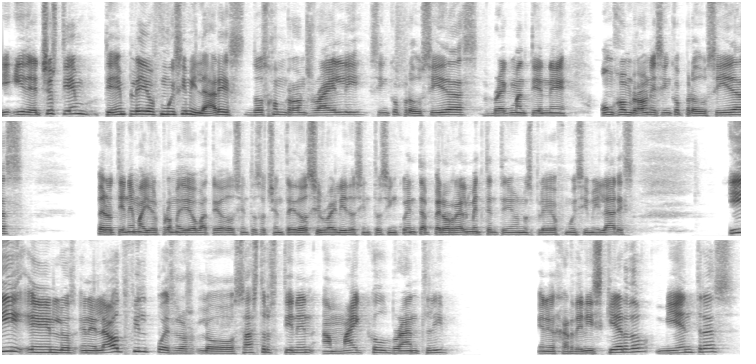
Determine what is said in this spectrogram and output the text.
Y, de hecho tienen, tienen playoffs muy similares. Dos home runs Riley, cinco producidas. Bregman tiene un home run y cinco producidas, pero tiene mayor promedio de bateo 282 y Riley 250, pero realmente han tenido unos playoffs muy similares. Y en, los, en el outfield, pues los, los Astros tienen a Michael Brantley en el jardín izquierdo, mientras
